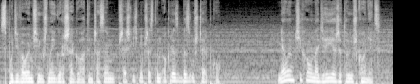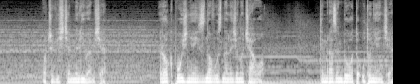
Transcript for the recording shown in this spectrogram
Spodziewałem się już najgorszego, a tymczasem przeszliśmy przez ten okres bez uszczerbku. Miałem cichą nadzieję, że to już koniec. Oczywiście myliłem się. Rok później znowu znaleziono ciało. Tym razem było to utonięcie.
